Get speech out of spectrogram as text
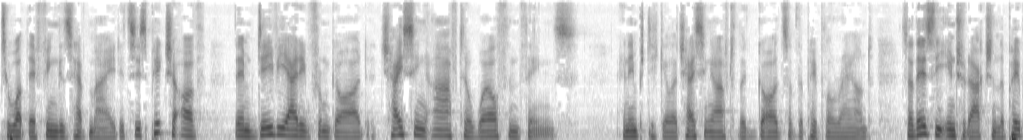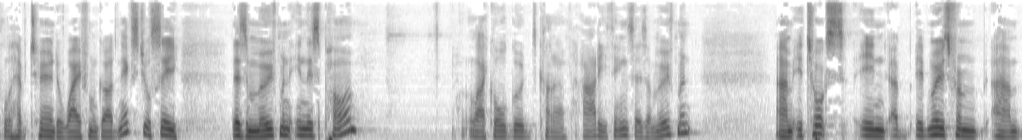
to what their fingers have made. It's this picture of them deviating from God, chasing after wealth and things, and in particular, chasing after the gods of the people around. So there's the introduction. The people have turned away from God. Next, you'll see there's a movement in this poem. Like all good kind of arty things, there's a movement. Um, it talks in. Uh, it moves from um,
